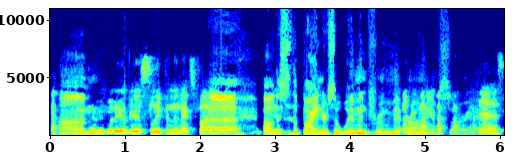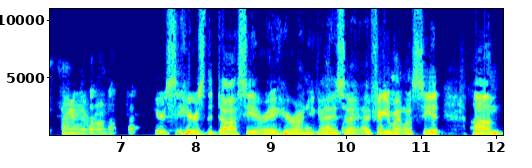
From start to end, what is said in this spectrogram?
Um, Everybody will be asleep in the next five minutes. Uh, oh, this is the Binders of Women from Mitt Romney. I'm sorry. that is funny. I got that wrong. Here's here's the dossier right here on you guys. I, I figured you might want to see it. Um,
